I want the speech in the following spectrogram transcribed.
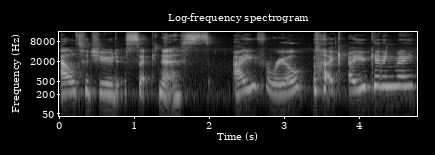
altitude sickness. are you for real? Like, are you kidding me?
